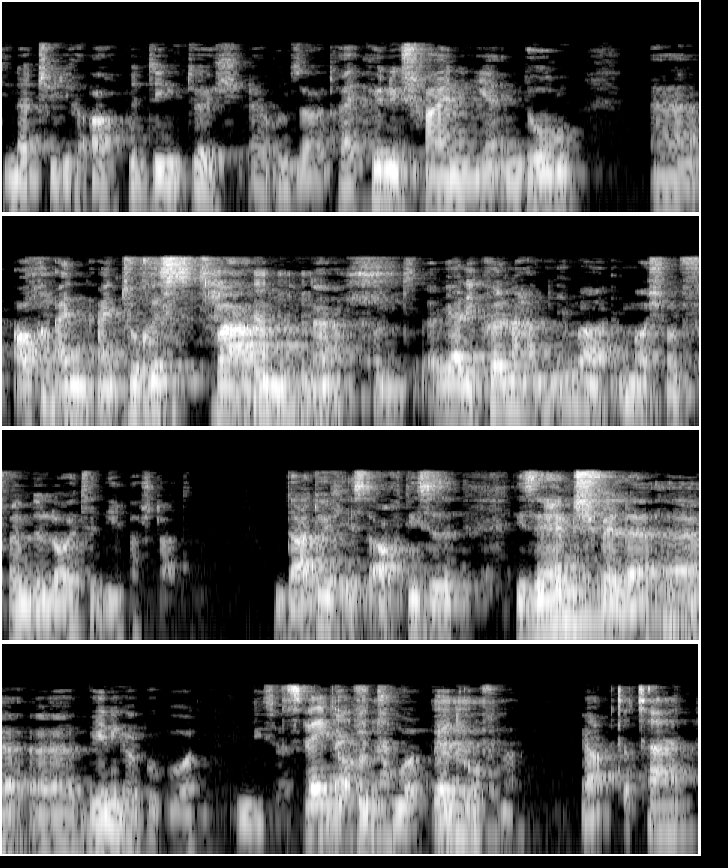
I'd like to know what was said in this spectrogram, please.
die natürlich auch bedingt durch äh, unser Dreikönigsschrein hier im Dom äh, auch ein, ein Tourist waren. ne? Und äh, ja, die Kölner hatten immer, immer schon fremde Leute in ihrer Stadt. Und dadurch ist auch diese, diese Hemmschwelle äh, äh, weniger geworden in dieser Kultur, weltoffener. Mhm. Ja. Total.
